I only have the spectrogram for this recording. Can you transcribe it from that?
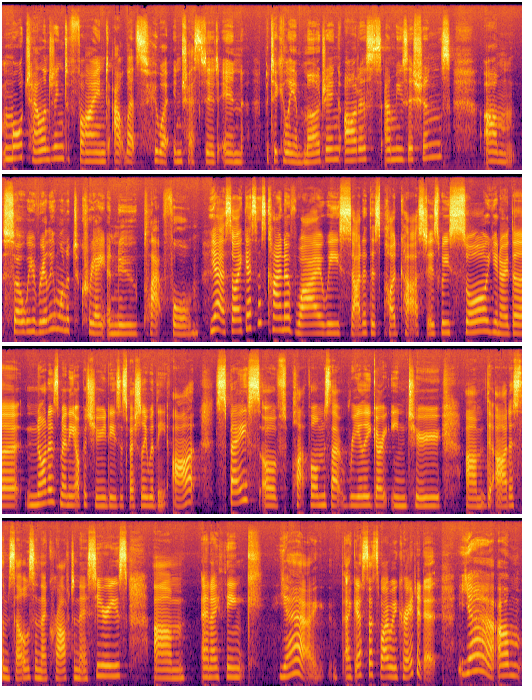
more challenging to find outlets who are interested in particularly emerging artists and musicians. Um, so we really wanted to create a new platform. Yeah, so I guess that's kind of why we started this podcast is we saw, you know, the not as many opportunities, especially with the art space of platforms that really go into um, the artists themselves and their craft and their series. Um, and I think yeah, I guess that's why we created it. Yeah, um,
